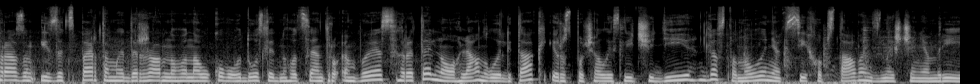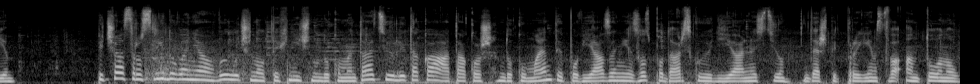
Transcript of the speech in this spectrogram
разом із експертами Державного наукового дослідного центру МВС ретельно оглянули літак і розпочали слідчі дії для встановлення всіх обставин знищення мрії. Під час розслідування вилучено технічну документацію літака, а також документи, пов'язані з господарською діяльністю держпідприємства Антонов.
